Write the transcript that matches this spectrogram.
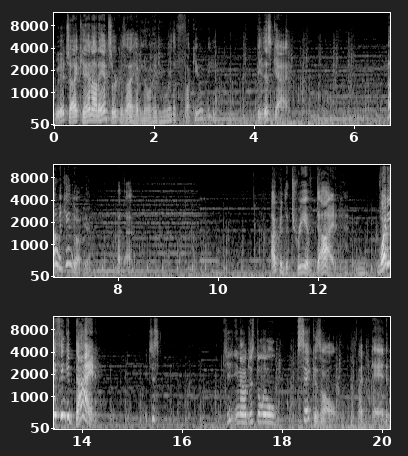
Which I cannot answer because I have no idea where the fuck he would be. Be this guy. Oh, we can go up here. How about that? How could the tree have died? Why do you think it died? It just, you know, just a little sick is all. It's not dead.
